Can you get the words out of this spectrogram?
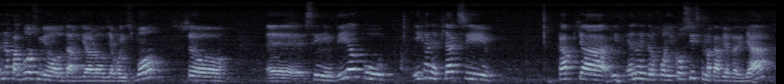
ένα παγκόσμιο WRO διαγωνισμό στο, ε, στην Ινδία που είχαν φτιάξει κάποια, ένα υδροπονικό σύστημα κάποια παιδιά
